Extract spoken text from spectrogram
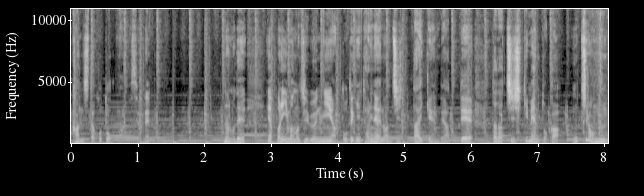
感じたことなんですよね。なので、やっぱり今の自分に圧倒的に足りないのは実体験であって、ただ知識面とか、もちろん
